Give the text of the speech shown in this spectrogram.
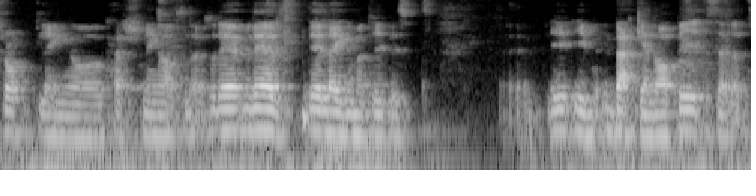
Throttling och cachning och allt sånt där. Så det, det, det lägger man typiskt eh, i, i backend API istället.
